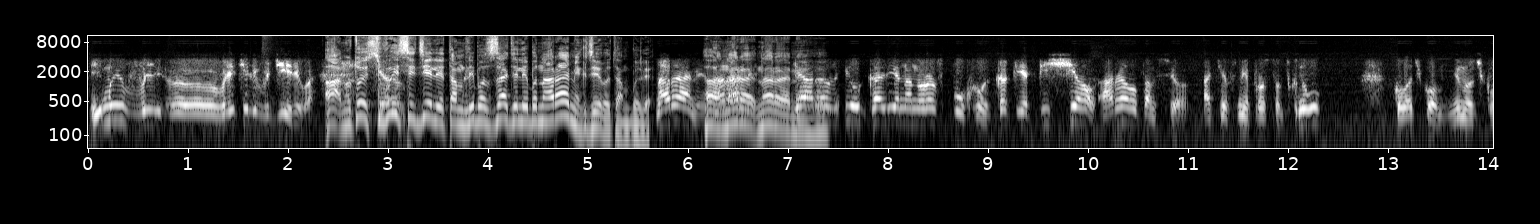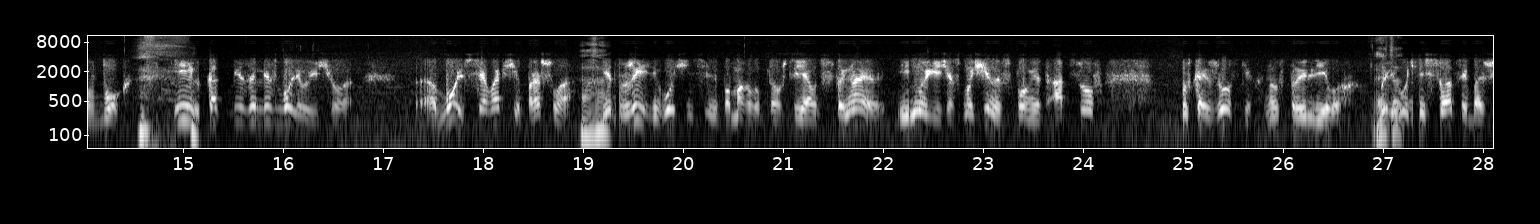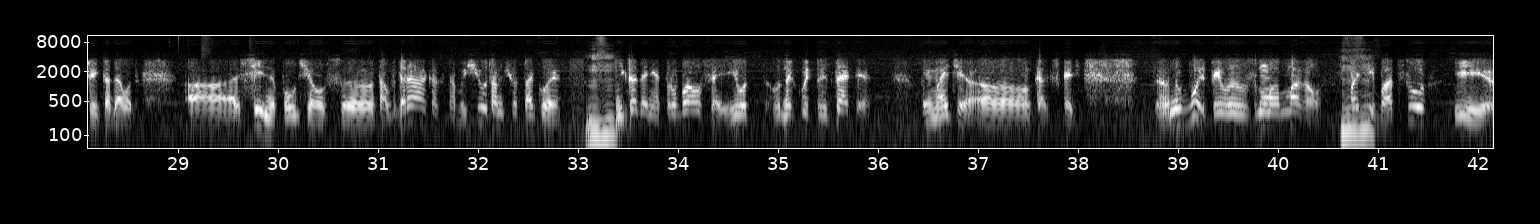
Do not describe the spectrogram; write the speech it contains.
И мы вли- э, влетели в дерево. А, ну то есть Я- вы сидели там либо сзади, либо на раме? Где вы там были? На раме. А, на ра- на раме, Я ага. разбил колено, оно распухло. Как я пищал, орал там все. Отец мне просто ткнул кулачком немножечко в бок. И как без обезболивающего. Э, Боль вся вообще прошла. Ага. И это в жизни очень сильно помогло. Потому что я вот вспоминаю, и многие сейчас мужчины вспомнят отцов, пускай жестких, но справедливых. Были Это- очень ситуации большие, когда вот а, сильно получалось э, там в драках, там еще там что-то такое Мгм. никогда не отрубался. И вот на какой-то этапе, понимаете, э, как сказать, ну, боль превозмогал. Мгм. Спасибо отцу, и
